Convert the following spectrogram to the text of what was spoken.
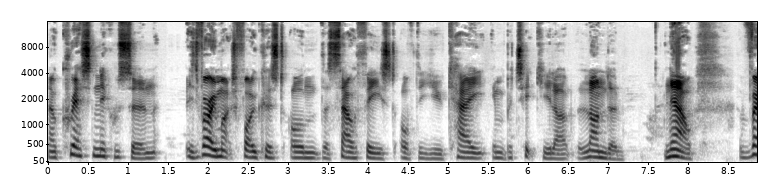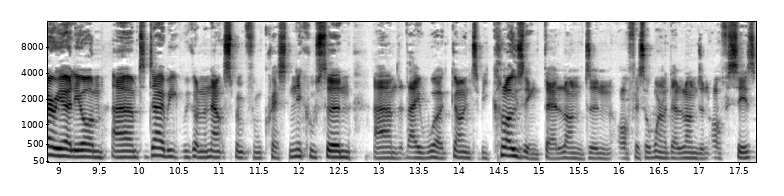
Now, Crest Nicholson is very much focused on the southeast of the UK, in particular London. Now, very early on um, today, we, we got an announcement from Crest Nicholson um, that they were going to be closing their London office or one of their London offices.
